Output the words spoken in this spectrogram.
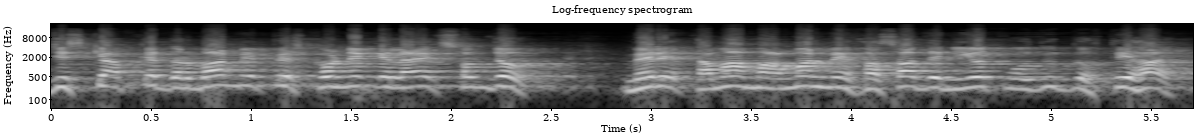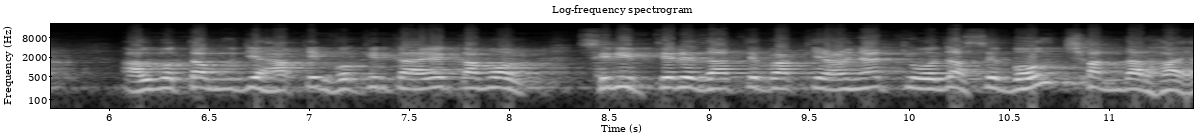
जिसके आपके दरबार में पेश करने के लायक समझो मेरे तमाम अमल में फसाद नियत मौजूद होती है अलबत्ता मुझे हाकिर फकीर का एक अमल सिर्फ तेरे जाते पाक की आयनात की वजह से बहुत शानदार है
